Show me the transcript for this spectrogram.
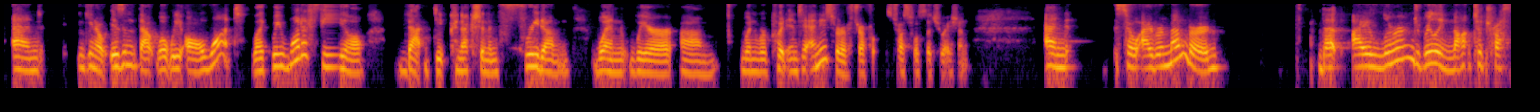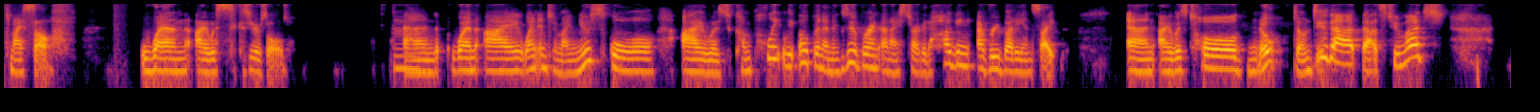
And you know isn't that what we all want? Like we want to feel that deep connection and freedom when we're um, when we're put into any sort of stressful, stressful situation. And so i remembered that i learned really not to trust myself when i was six years old. Mm. and when i went into my new school i was completely open and exuberant and i started hugging everybody in sight. And i was told nope don't do that that's too much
